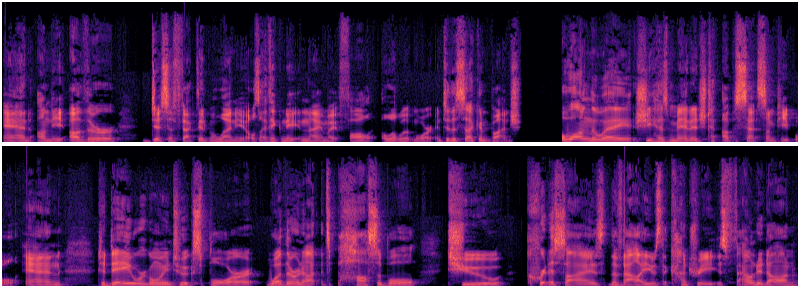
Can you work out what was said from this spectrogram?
and on the other, disaffected millennials. I think Nate and I might fall a little bit more into the second bunch. Along the way, she has managed to upset some people. And today we're going to explore whether or not it's possible to criticize the values the country is founded on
